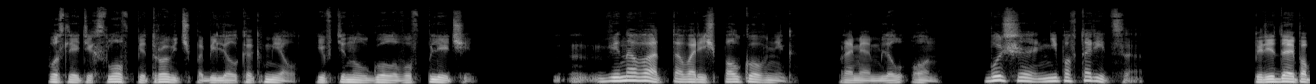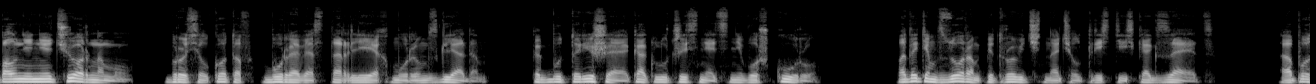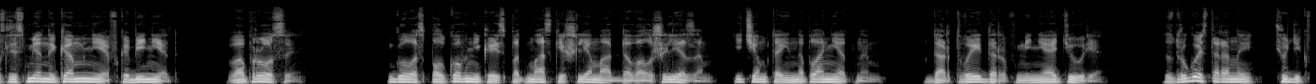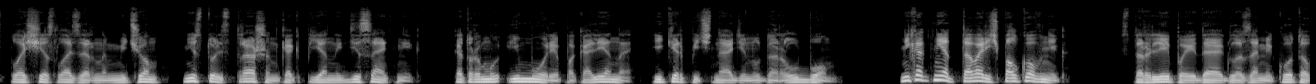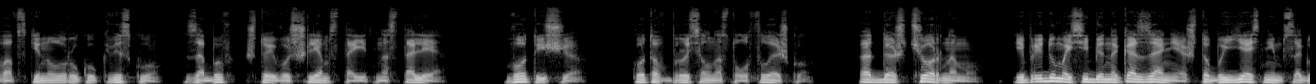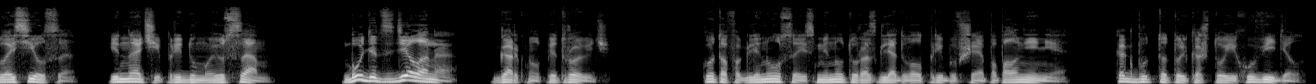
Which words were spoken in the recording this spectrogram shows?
После этих слов Петрович побелел как мел и втянул голову в плечи. «Виноват, товарищ полковник», — промямлил он. «Больше не повторится». «Передай пополнение черному», — бросил Котов, буравя Старлея хмурым взглядом, как будто решая, как лучше снять с него шкуру. Под этим взором Петрович начал трястись, как заяц. «А после смены ко мне, в кабинет. Вопросы?» Голос полковника из-под маски шлема отдавал железом и чем-то инопланетным. Дарт Вейдер в миниатюре. С другой стороны, чудик в плаще с лазерным мечом не столь страшен, как пьяный десантник, которому и море по колено, и кирпич на один удар лбом. «Никак нет, товарищ полковник!» Старлей, поедая глазами Котова, вскинул руку к виску, забыв, что его шлем стоит на столе. «Вот еще!» Котов бросил на стол флешку. «Отдашь черному и придумай себе наказание, чтобы я с ним согласился, иначе придумаю сам». «Будет сделано!» — гаркнул Петрович. Котов оглянулся и с минуту разглядывал прибывшее пополнение, как будто только что их увидел.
